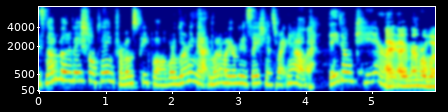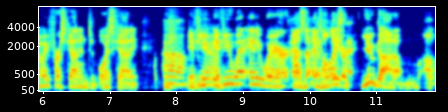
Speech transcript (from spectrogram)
is not a motivational thing for most people. We're learning that in one of my organizations right now. They don't care. I, I remember when we first got into Boy Scouting. Oh, If you yeah. if you went anywhere as a, as a leader, you got a, a,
